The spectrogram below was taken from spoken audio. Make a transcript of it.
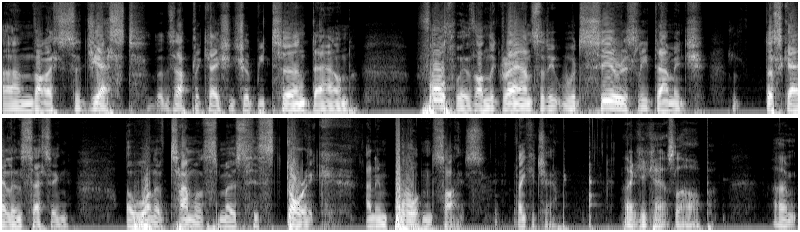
and I suggest that this application should be turned down forthwith on the grounds that it would seriously damage the scale and setting of one of Tamworth's most historic and important sites. Thank you, Chair. Thank you, Councillor Harper. Um,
